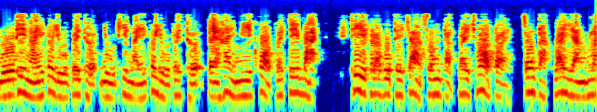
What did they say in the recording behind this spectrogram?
อยู่ที่ไหนก็อยู่ไปเถอะอยู่ที่ไหนก็อยู่ไปเถอะ แต่ให้มีข้อปฏิบัติ ที่พระพุทธเจ้าทรงตัดไว้ชอบไปทรงตัดไว้อย่างไร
